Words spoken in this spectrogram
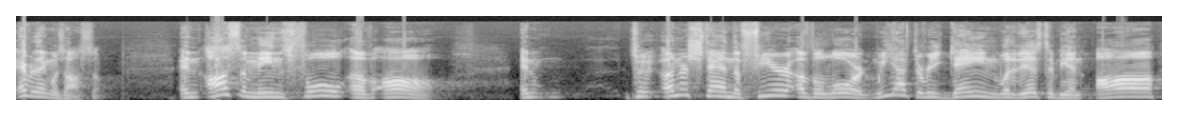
Everything was awesome. And awesome means full of awe. And to understand the fear of the Lord, we have to regain what it is to be in awe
